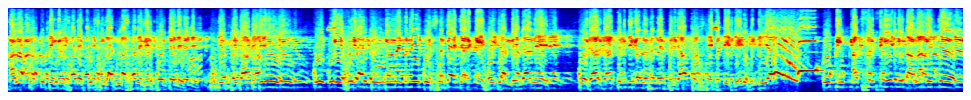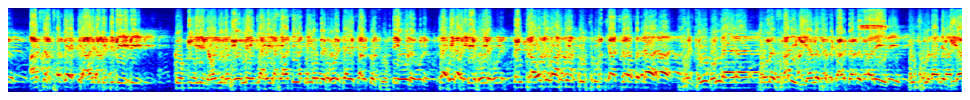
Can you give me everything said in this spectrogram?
ਥਾਣਾ ਫਤਿਹ ਟਿੰਗਰੇ ਸਾਡੇ ਪੁਲਿਸ ਮੁਲਾਜ਼ਮ ਸਾਰੇ ਵੀਰ ਪਹੁੰਚੇ ਨੇ ਕਿ ਪੰਜਾਬੀ ਜਿਹੜੇ ਕੋਈ ਇਹੋ ਜਿਹਾ ਟੂਰਨਾਮੈਂਟ ਨੇ, ਕੋਈ ਸੱਭਿਆਚਾਰਕ ਇਹੋ ਜਿਹਾ ਮੇਲਾ ਨੇ, ਕੋਈ ਰਾਜਨੀਤਿਕ ਦੀ ਗੱਲ ਹੋਵੇ ਪੰਜਾਬ ਪੁਲਿਸ ਦੀ ਵੱਡੀ ਡੇਢ ਹੁੰਦੀ ਆ। ਕਿਉਂਕਿ ਅਕਸਰ ਖੇਡ ਮੈਦਾਨਾਂ ਵਿੱਚ, ਅਕਸਰ ਸੱਭਿਆਚਾਰਕ ਵਿੱਚ ਵੀ کیونکہ یہ نوجوان پھر میں چاہے سادی عمر میں ہو چاہے سب تو چھوٹے ہو چاہے بڑے ہو کنٹرول کے واسطے پولیس پرشاسن کا بندہ سہیوگ ہوتا ہے سو میں سارے ویرا میں ستکار کرنا سارے پولیس مدان ویرا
